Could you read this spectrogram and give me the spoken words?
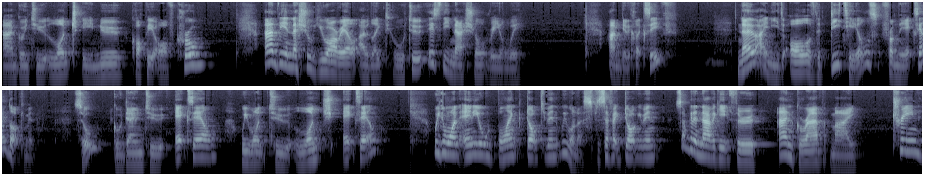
I'm going to launch a new copy of Chrome. And the initial URL I would like to go to is the National Railway. I'm going to click Save. Now I need all of the details from the Excel document. So go down to Excel. We want to launch Excel. We don't want any old blank document, we want a specific document. So I'm going to navigate through and grab my train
